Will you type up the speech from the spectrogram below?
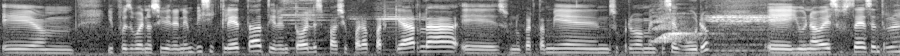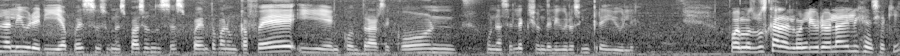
y pues bueno, si vienen en bicicleta, tienen todo el espacio para parquearla. es un lugar también supremamente seguro. y una vez ustedes entran en la librería, pues es un espacio donde ustedes pueden tomar un café y encontrarse con una selección de libros increíble. ¿Podemos buscar algún libro de la diligencia aquí?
